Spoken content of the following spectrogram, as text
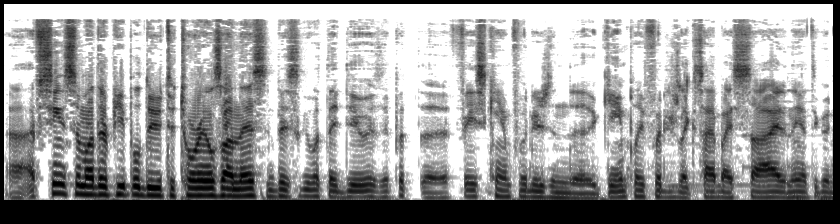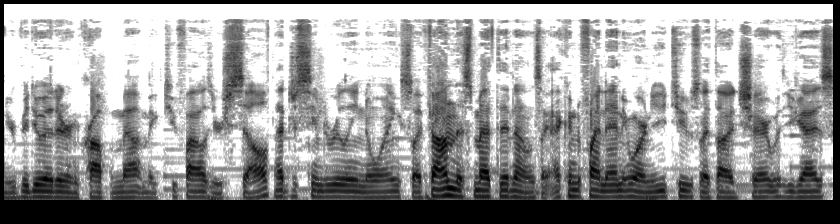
Uh, I've seen some other people do tutorials on this, and basically what they do is they put the facecam footage and the gameplay footage like side by side, and they have to go in your video editor and crop them out and make two files yourself. That just seemed really annoying, so I found this method, and I was like, I couldn't find it anywhere on YouTube, so I thought I'd share it with you guys.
